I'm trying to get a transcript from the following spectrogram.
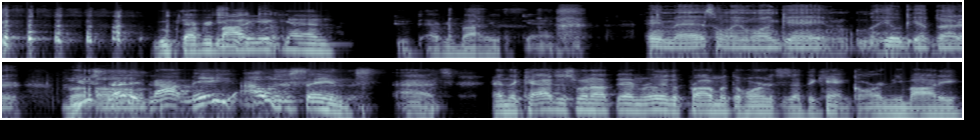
Duped everybody again. Duped everybody again. Hey man, it's only one game. He'll get better. But, you said um, it, not me. I was just saying the stats. And the Cavs just went out there, and really the problem with the Hornets is that they can't guard anybody.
